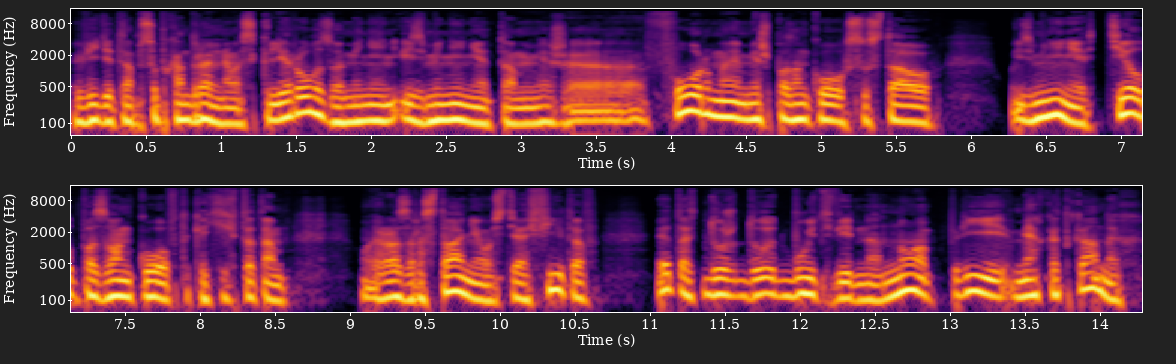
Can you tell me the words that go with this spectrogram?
в виде там субхондрального склероза, изменения там меж, э, формы межпозвонковых суставов, изменения тел позвонков, каких-то там разрастания остеофитов. Это будет видно. Но при мягкотканных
